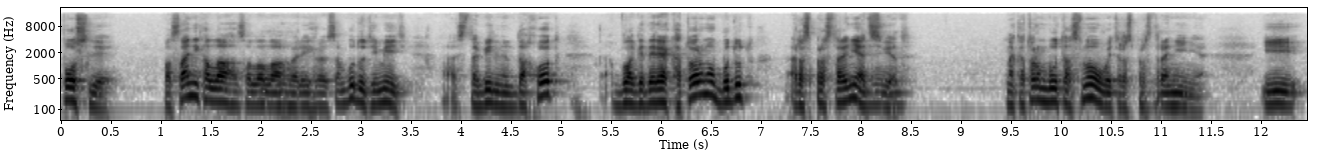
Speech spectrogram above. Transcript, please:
после посланника Аллаха, саллаллаху алейхи вассалям, будут иметь э, стабильный доход, благодаря которому будут распространять свет, на котором будут основывать распространение. И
